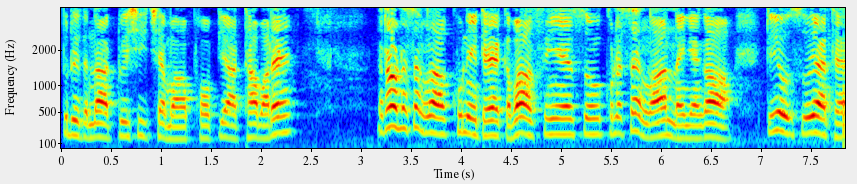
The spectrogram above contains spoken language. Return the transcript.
သူတေသနတွေးရှိချက်မှာဖော်ပြထားပါတယ်2025ခုနှစ်ထဲကမ္ဘာစင်းရဲဆုံး85နိုင်ငံကတရုတ်ဆိုရထံ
